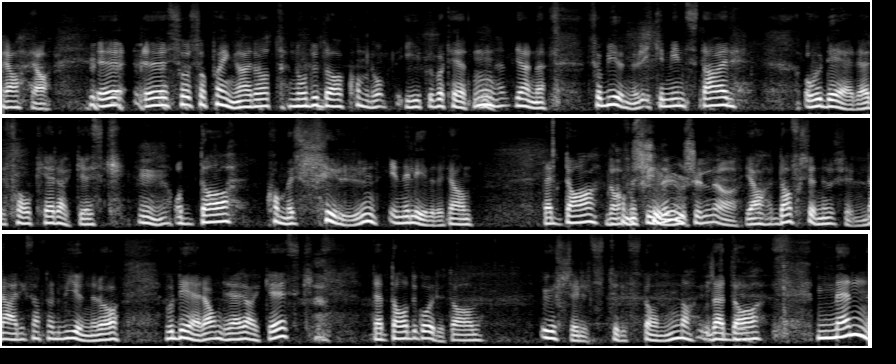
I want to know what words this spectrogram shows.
ja, ja. Eh, eh, så, så poenget er at når du da kommer opp i puberteten, gjerne, så begynner du ikke minst der og vurderer folk hierarkisk. Mm. Og da kommer skylden inn i livet ditt, Jan. Det er da, Da kommer forsvinner skylden. uskylden, ja. Ja, da forsvinner skylden. Det er ikke sant, Når du begynner å vurdere andre hierarkisk, det er da du går ut av uskyldstilstanden. da. Det er da. Men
